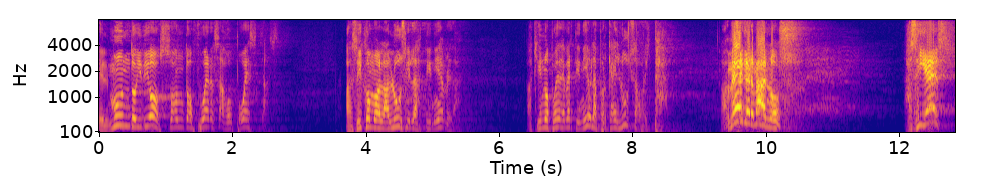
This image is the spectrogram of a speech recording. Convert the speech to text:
El mundo y Dios son dos fuerzas opuestas. Así como la luz y las tinieblas. Aquí no puede haber tinieblas porque hay luz ahorita. Amén, hermanos. Así es.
